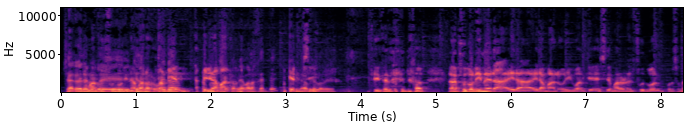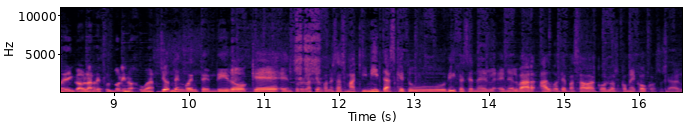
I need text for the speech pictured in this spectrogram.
O sea, era, malo el futbolín, era malo. rueda También, también era malo. cabreaba la gente. También, Cuidado no, no, el futbolín era, era, era malo, igual que sido malo en el fútbol, por eso me dedico a hablar de fútbol y no a jugar. Yo tengo entendido que en tu relación con esas maquinitas que tú dices en el, en el bar, algo te pasaba con los comecocos. O sea, el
